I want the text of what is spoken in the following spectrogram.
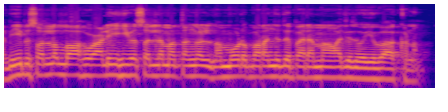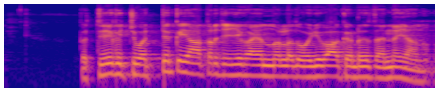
ഹബീബ് സല്ലാഹു അലിഹി വസല്ലമ തങ്ങൾ നമ്മോട് പറഞ്ഞത് പരമാവധി ഒഴിവാക്കണം. പ്രത്യേകിച്ച് ഒറ്റയ്ക്ക് യാത്ര ചെയ്യുക എന്നുള്ളത് ഒഴിവാക്കേണ്ടത് തന്നെയാണ്.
